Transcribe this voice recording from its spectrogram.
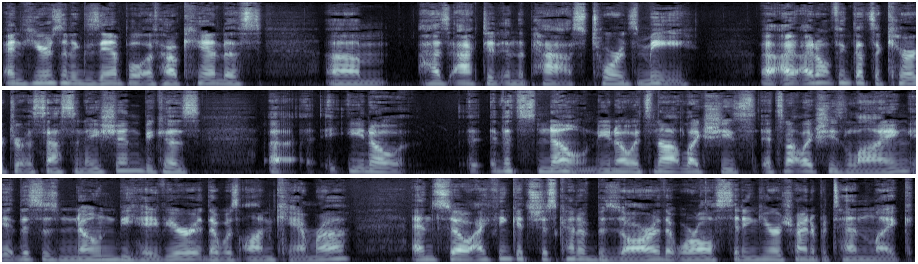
and here's an example of how Candace um, has acted in the past towards me. Uh, I, I don't think that's a character assassination because, uh, you know, it's known you know it's not like she's it's not like she's lying it, this is known behavior that was on camera and so i think it's just kind of bizarre that we're all sitting here trying to pretend like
